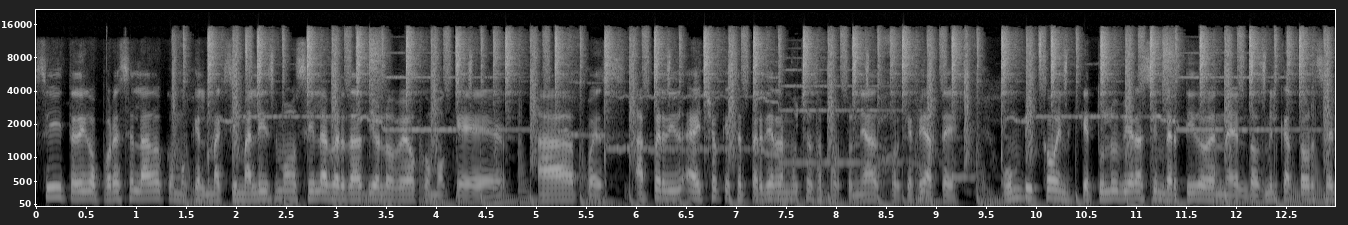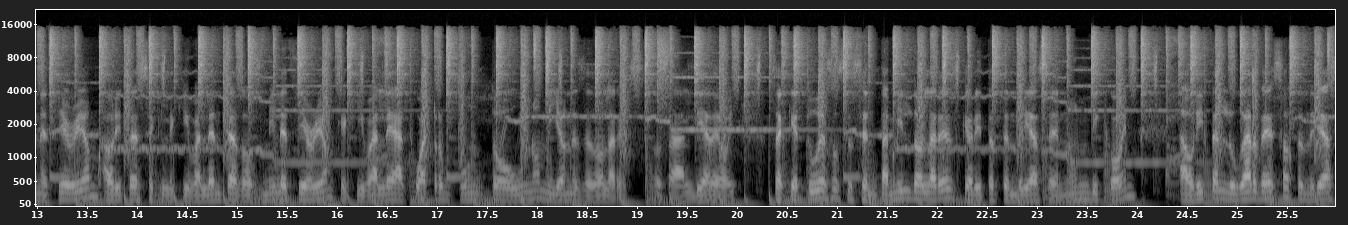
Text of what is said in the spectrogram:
Sí, te digo, por ese lado como que el maximalismo, sí la verdad yo lo veo como que ha pues ha perdido, ha hecho que se perdieran muchas oportunidades, porque fíjate, un Bitcoin que tú lo hubieras invertido en el 2014 en Ethereum, ahorita es el equivalente a 2000 Ethereum, que equivale a 4.1 millones de dólares, o sea, al día de hoy. O sea, que tú esos 60 mil dólares que ahorita tendrías en un Bitcoin, ahorita en lugar de eso tendrías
